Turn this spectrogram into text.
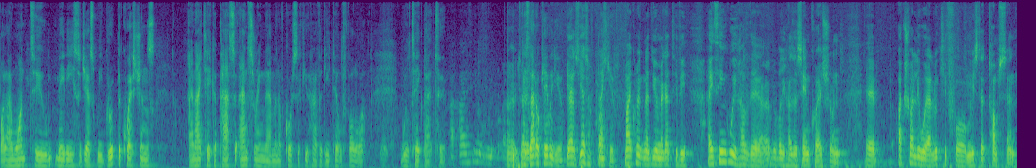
but I want to maybe suggest we group the questions and I take a pass at answering them, and of course, if you have a detailed follow-up, we'll take that too. I think we, uh, Is that okay with you? Yes, yes, of course. Thank you. My colleague Nadia Mega TV. I think we have the, everybody has the same question. Uh, actually, we are looking for Mr. Thomsen.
